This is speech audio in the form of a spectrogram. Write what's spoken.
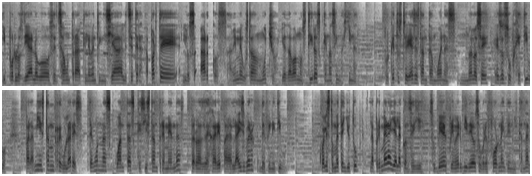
Y por los diálogos, el soundtrack, el evento inicial, etc. Aparte, los arcos, a mí me gustaron mucho. Yo daba unos tiros que no se imaginan. ¿Por qué tus teorías están tan buenas? No lo sé, eso es subjetivo. Para mí están regulares. Tengo unas cuantas que sí están tremendas, pero las dejaré para el iceberg definitivo. ¿Cuál es tu meta en YouTube? La primera ya la conseguí, subir el primer video sobre Fortnite en mi canal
